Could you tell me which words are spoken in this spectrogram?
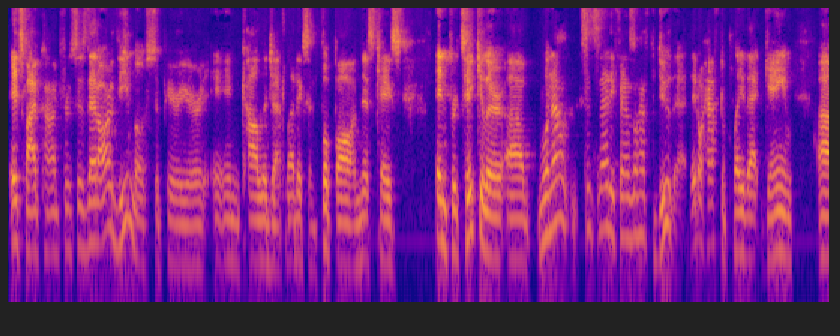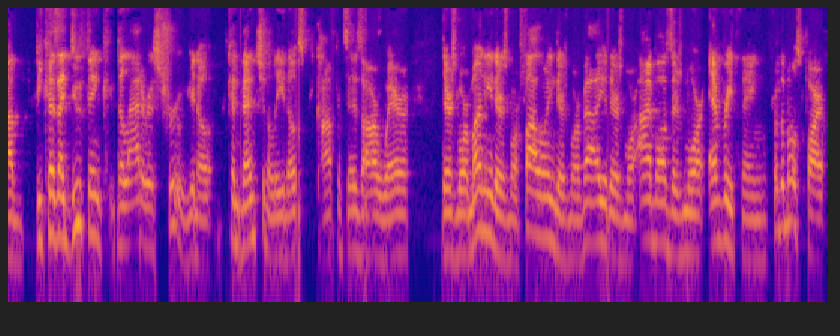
it's five conferences that are the most superior in college athletics and football. In this case, in particular, uh, well, now Cincinnati fans don't have to do that. They don't have to play that game uh, because I do think the latter is true. You know, conventionally, those conferences are where there's more money, there's more following, there's more value, there's more eyeballs, there's more everything for the most part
